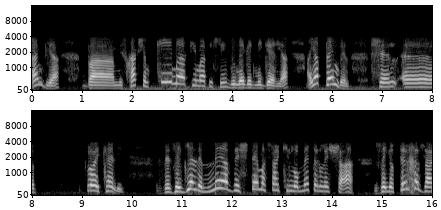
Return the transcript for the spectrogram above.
אנגליה, במשחק שהם כמעט כמעט הפסידו נגד ניגריה, היה פנדל של אה, קלוי קלי, וזה הגיע ל-112 קילומטר לשעה. זה יותר חזק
